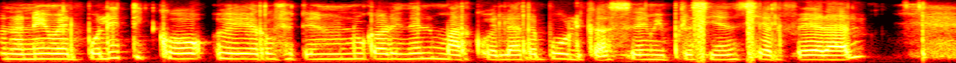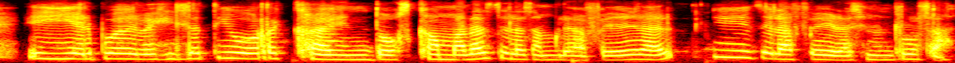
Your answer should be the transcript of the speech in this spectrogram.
a nivel político, eh, Rusia tiene un lugar en el marco de la República Semipresidencial Federal y el poder legislativo recae en dos cámaras de la Asamblea Federal y de la Federación Rusa,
